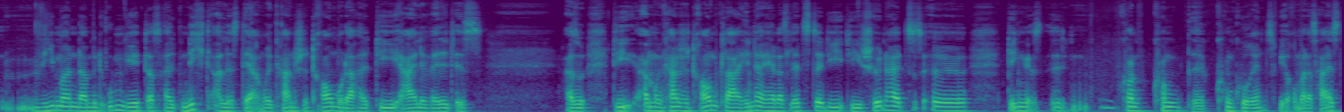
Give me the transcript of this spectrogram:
wie man damit umgeht, dass halt nicht alles der amerikanische Traum oder halt die heile Welt ist. Also die amerikanische Traum, klar, hinterher das letzte, die, die Schönheitsding, äh, äh, Kon Kon äh, Konkurrenz, wie auch immer das heißt.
